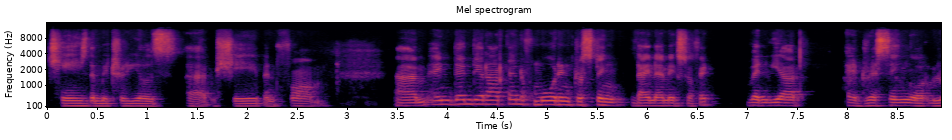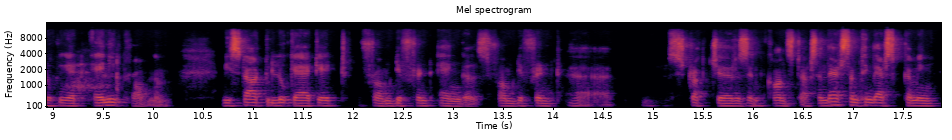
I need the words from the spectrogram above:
change the material's um, shape and form? Um, and then there are kind of more interesting dynamics of it when we are addressing or looking at any problem we start to look at it from different angles, from different uh, structures and constructs. And that's something that's coming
